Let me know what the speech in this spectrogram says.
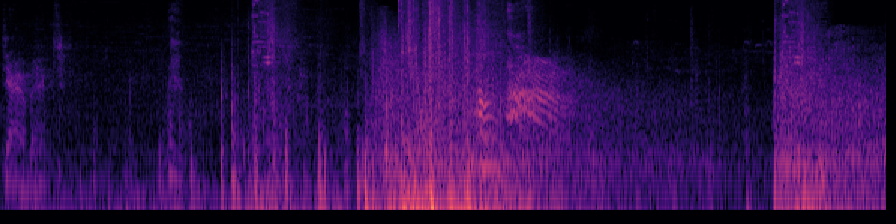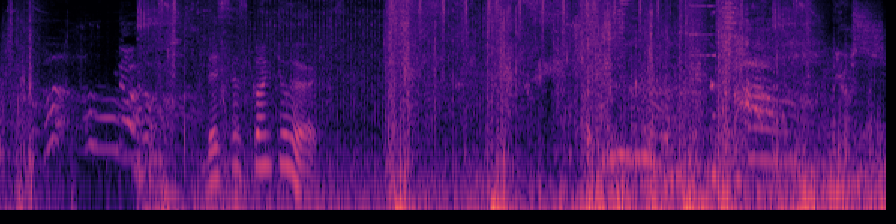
Damn it. This is going to hurt. Yes.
